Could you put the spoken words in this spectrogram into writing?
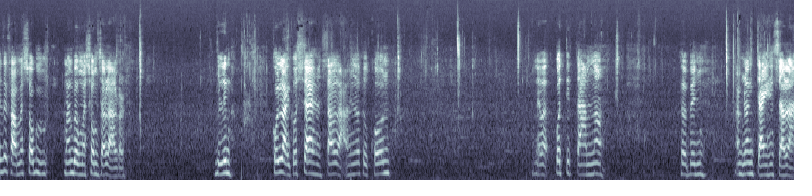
ใครจะขับมาชมมาเบิ่งมาชมสาลากันอย่าลืมกดไลค์กดแชร์สาลานะทุกคนแล้วแบบกดติดตามเนาะเพื่อเป็นกำลังใจให้สาลา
